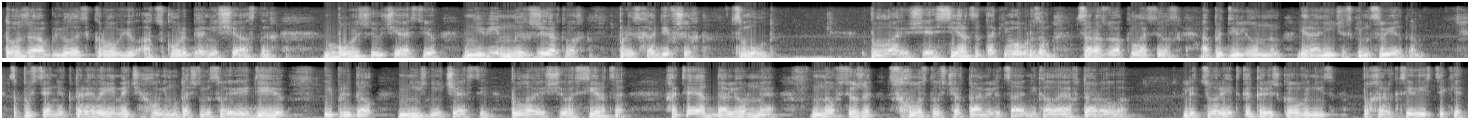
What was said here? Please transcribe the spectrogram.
тоже облилось кровью от скорби о несчастных» большей частью невинных жертвах, происходивших смут. Пылающее сердце таким образом сразу окласилось определенным ироническим цветом. Спустя некоторое время Чехонин уточнил свою идею и придал нижней части пылающего сердца, хотя и отдаленное, но все же сходство с чертами лица Николая II. Лицо редко корешком вниз, по характеристике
